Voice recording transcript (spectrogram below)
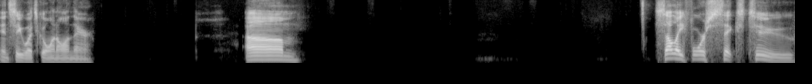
and see what's going on there. Um, Sully four six two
